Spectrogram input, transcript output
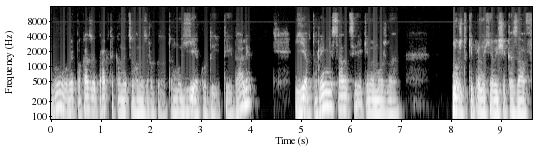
ну, як показує практика, вони цього не зробили. Тому є куди йти далі. Є вторинні санкції, якими можна, ну ж таки про них я вище казав,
